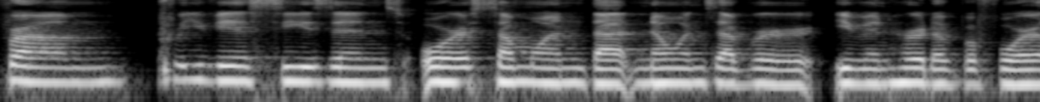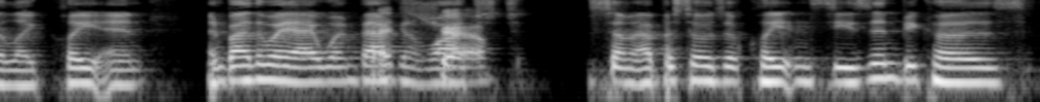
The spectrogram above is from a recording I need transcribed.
from previous seasons or someone that no one's ever even heard of before, like Clayton. And by the way, I went back That's and true. watched some episodes of Clayton's season because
